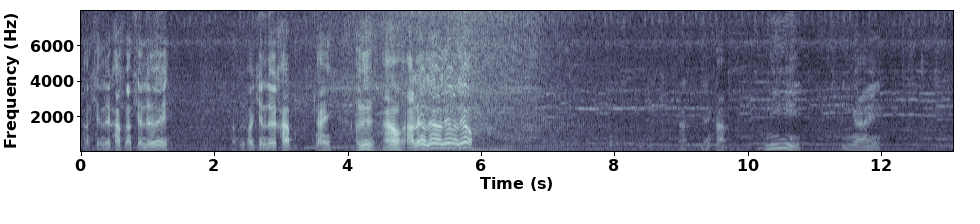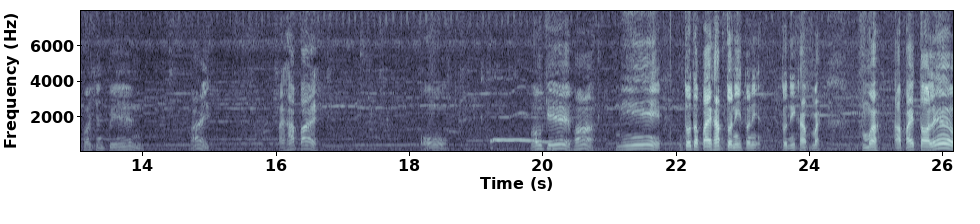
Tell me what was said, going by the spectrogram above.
เอาเขียนเลยครับเอาเขียนเลยเอาพี่ฟ้าเขียนเลยครับ ไหนเออเอาเอาเร็วเร็วเร็วเร็วอะเขียนครับ นี่เป็นไงพี่ฟ้าเขียนเป็นไป ไปครับไป โอ้โอเคพ่อนี่ตัวต่อไปครับตัวนี้ตัวนี้ตัวนี้ครับมามาเอาไปต่อเร็ว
